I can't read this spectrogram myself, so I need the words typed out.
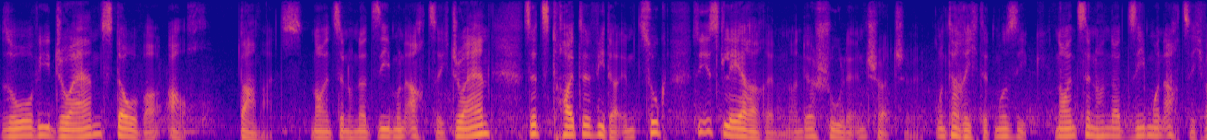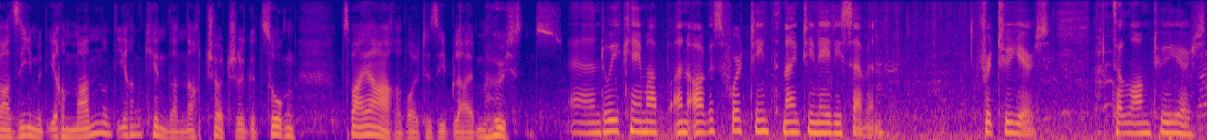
so wie Joanne Stover auch damals, 1987. Joanne sitzt heute wieder im Zug. Sie ist Lehrerin an der Schule in Churchill, unterrichtet Musik. 1987 war sie mit ihrem Mann und ihren Kindern nach Churchill gezogen. Zwei Jahre wollte sie bleiben, höchstens. And we came up on August 14th, 1987, for two years. It's a long two years.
